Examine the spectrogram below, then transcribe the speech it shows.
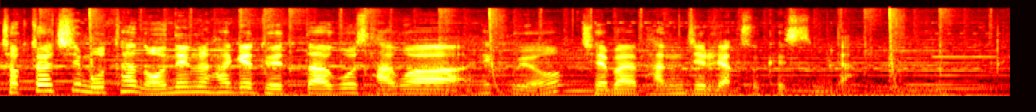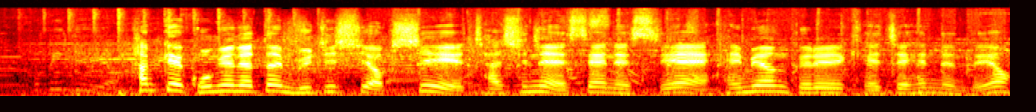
적절치 못한 언행을 하게 됐다고 사과했고요. 재발 방지를 약속했습니다. 함께 공연했던 뮤지 씨 역시 자신의 SNS에 해명 글을 게재했는데요.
